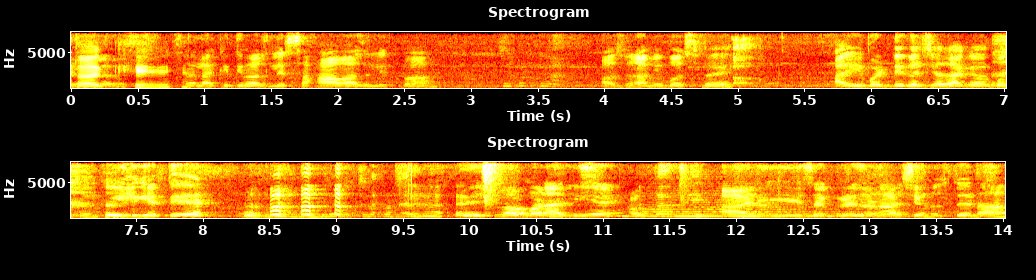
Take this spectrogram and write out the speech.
okay चला किती वाजले? सहा वाजलेत पा अजून आम्ही बसलोय. आई बड्डे गर्लच्या जागेवर बसून फील घेते. रेश्मा पण आली आहे आणि सगळेजण असे नुसते ना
